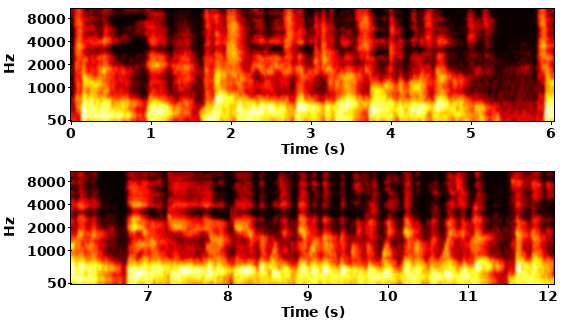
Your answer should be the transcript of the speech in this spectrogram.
Все время. И в нашем мире, и в следующих мирах. Все, что было связано с этим. Все время. И Иракия, и Иракия, да будет небо, да, да, и пусть будет небо, пусть будет земля и так далее.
